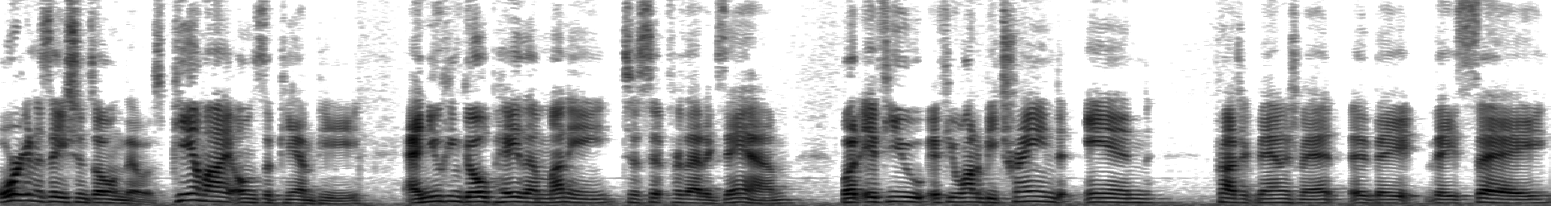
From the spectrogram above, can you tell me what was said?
organizations own those. PMI owns the PMP, and you can go pay them money to sit for that exam. But if you if you want to be trained in project management, uh, they they say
